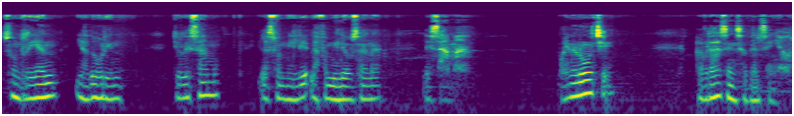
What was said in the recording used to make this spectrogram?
Sonrían y adoren. Yo les amo y la familia, la familia Osana les ama. Buena noche. Abrácense del Señor.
